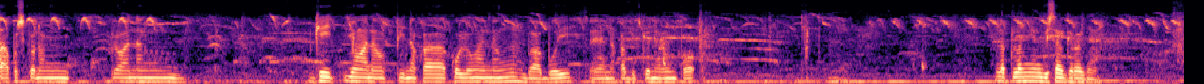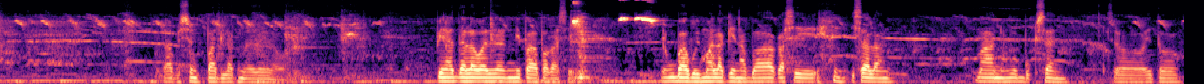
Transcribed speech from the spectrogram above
Natapos ko ng gawa ng gate yung ano, pinakakulungan ng baboy. So ayan, nakabit ko na rin po. Nat lang yung bisagra niya. Tapos yung padlock na rin oh. Pinadalawa lang ni Papa kasi. Yung baboy malaki na baka kasi isa lang maano mabuksan. So ito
